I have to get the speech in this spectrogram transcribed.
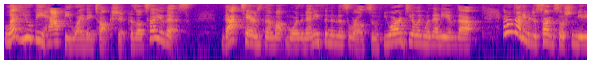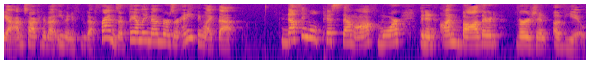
let you be happy why they talk shit. Because I'll tell you this, that tears them up more than anything in this world. So if you are dealing with any of that, and I'm not even just talking social media, I'm talking about even if you've got friends or family members or anything like that, nothing will piss them off more than an unbothered version of you.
